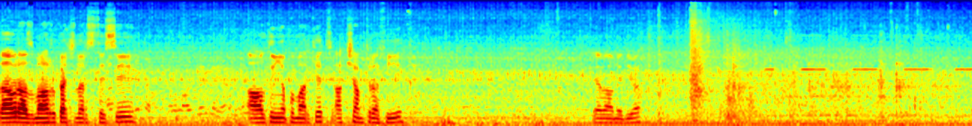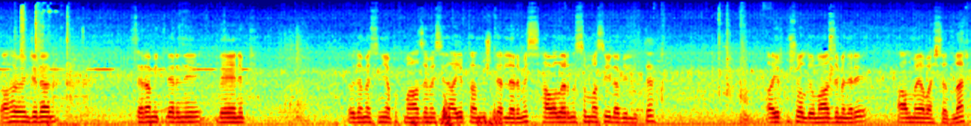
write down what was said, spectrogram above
Davraz Mahrukatçılar sitesi. Altın Yapı Market. Akşam trafiği. Devam ediyor. Daha önceden seramiklerini beğenip ödemesini yapıp malzemesini ayırtan müşterilerimiz havaların ısınmasıyla birlikte ayırtmış olduğu malzemeleri almaya başladılar.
